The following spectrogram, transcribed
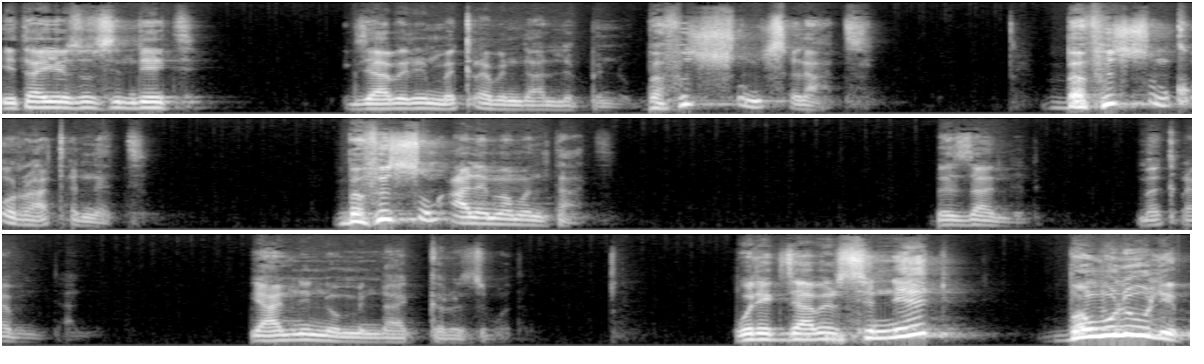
ጌታ ኢየሱስ እንዴት እግዚአብሔርን መቅረብ እንዳለብን ነው። በፍጹም ጽናት በፍጹም ቆራጥነት በፍጹም አለማመንታት በዛ መቅረብ እንዳለ ያንን ነው የምናገረው ወደ እግዚአብሔር ስንሄድ በሙሉ ልብ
